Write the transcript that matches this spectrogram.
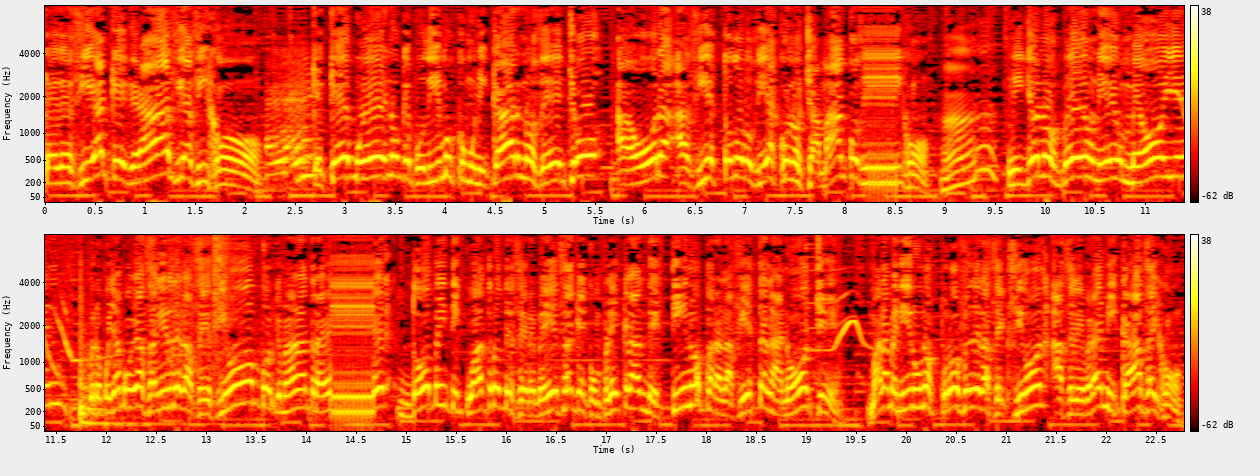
Te decía que gracias, hijo. Que qué bueno que pudimos comunicarnos. De hecho, ahora así es todos los días con los chamacos, hijo. ¿Ah? Ni yo los veo, ni ellos me oyen. Pero pues ya voy a salir de la sesión porque me van a traer dos 24 de cerveza que compré clandestinos para la fiesta en la noche. Van a venir unos profes de la sección a celebrar en mi casa, hijo.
